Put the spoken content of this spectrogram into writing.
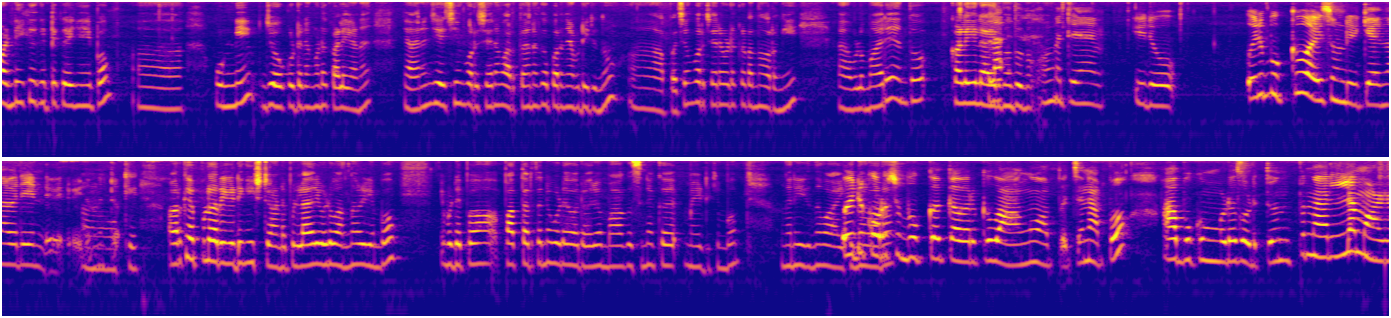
വണ്ടിയൊക്കെ കിട്ടിക്കഴിഞ്ഞപ്പം ഉണ്ണിയും ജോക്കുട്ടനും കൂടെ കളിയാണ്. ഞാനും ചേച്ചിയും കുറച്ച് നേരം വർത്താനൊക്കെ പറഞ്ഞ് അവിടെ ഇരുന്നു. അപ്പച്ചൻ കുറച്ച് നേരം അവിടെ കിടന്നുറങ്ങി. അവളുമാർ എന്തോ കളിയിലായിരുന്നു തോന്നുന്നു. മറ്റേ ഒരു ഒരു ബുക്ക് വായിച്ചുകൊണ്ടിരിക്കുകയായിരുന്നു അവരെ ഓക്കെ. അവർക്ക് എപ്പോഴും റീഡിങ് ഇഷ്ടമാണ് പിള്ളേർ ഇവിടെ വന്നു കഴിയുമ്പോൾ ഇവിടെ ഇപ്പോൾ പത്രത്തിന്റെ കൂടെ ഓരോരോ മാഗസിനൊക്കെ മേടിക്കുമ്പോൾ അങ്ങനെ ഇരുന്ന് ഒരു വായിക്കുന്ന കുറച്ച് ബുക്കൊക്കെ അവർക്ക് വാങ്ങും അപ്പച്ചൻ. അപ്പോൾ ആ ബുക്കും കൂടെ കൊടുത്തു. ഇപ്പം നല്ല മഴ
